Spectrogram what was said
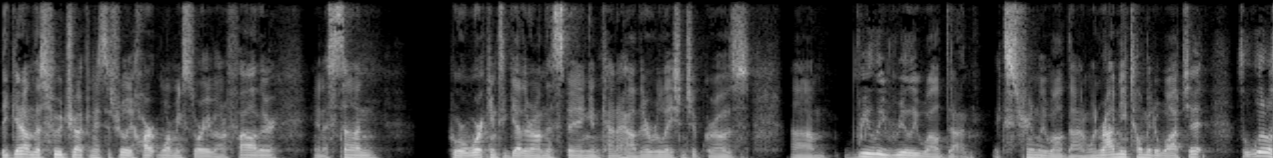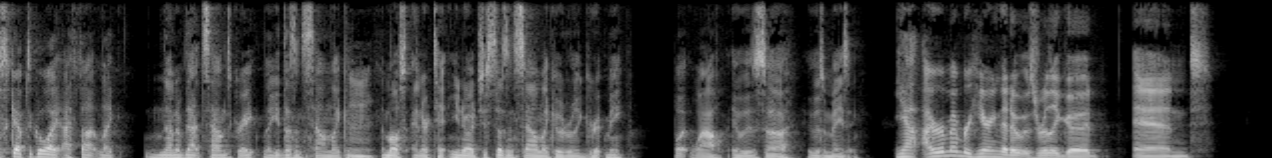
they, get on this food truck and it's this really heartwarming story about a father and a son who are working together on this thing and kind of how their relationship grows. Um, really, really well done. Extremely well done. When Rodney told me to watch it, I was a little skeptical. I, I thought like none of that sounds great. Like it doesn't sound like Mm. the most entertaining. You know, it just doesn't sound like it would really grip me. But wow, it was uh, it was amazing. Yeah, I remember hearing that it was really good, and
